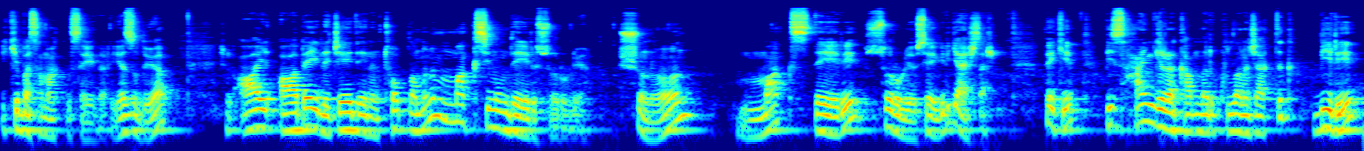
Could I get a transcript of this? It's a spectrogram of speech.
iki basamaklı sayıları yazılıyor. Şimdi AB ile CD'nin toplamının maksimum değeri soruluyor. Şunun max değeri soruluyor sevgili gençler. Peki biz hangi rakamları kullanacaktık? 1'i,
